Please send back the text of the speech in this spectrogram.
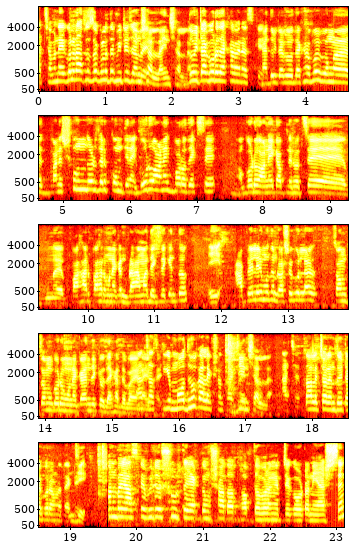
আচ্ছা মানে এগুলোর আফসোস গুলোতে মিটে যাবে? ইনশাল্লাহ ইনশাল্লাহ। দুইটা গরু দেখাবেন আজকে? হ্যাঁ দুইটা গরু দেখাবো এবং মানে সৌন্দর্যের কমতি নাই। গরু অনেক বড় দেখছে গরু অনেক আপনার হচ্ছে পাহাড় পাহাড় মনে করেন ব্রাহ্মা দেখছে কিন্তু এই আপেলের মতন রসগোল্লা চমচম গরু মনে করেন যে কেউ দেখাতে পারে না আচ্ছা আজকে মধু কালেকশন জি থাকবে ইনশাল্লাহ। আচ্ছা তাহলে চলেন দুইটা করে আমরা দেখি জি। ভাই আজকে ভিডিও শুরুতে একদম সাদা ধবধবা রঙের যে গরুটা নিয়ে আসছেন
